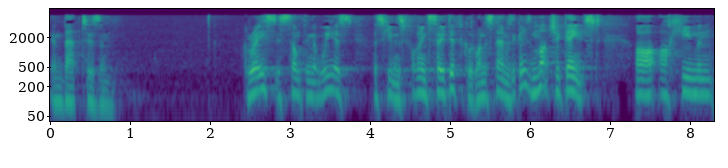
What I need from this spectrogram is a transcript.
in baptism. Grace is something that we as, as humans find so difficult to understand because it goes much against our, our human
